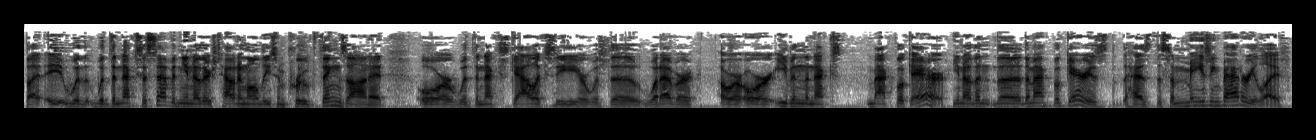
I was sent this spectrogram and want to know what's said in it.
But it, with with the Nexus 7, you know, they're touting all these improved things on it, or with the next Galaxy, or with the whatever, or or even the next MacBook Air. You know, the the, the MacBook Air is has this amazing battery life.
